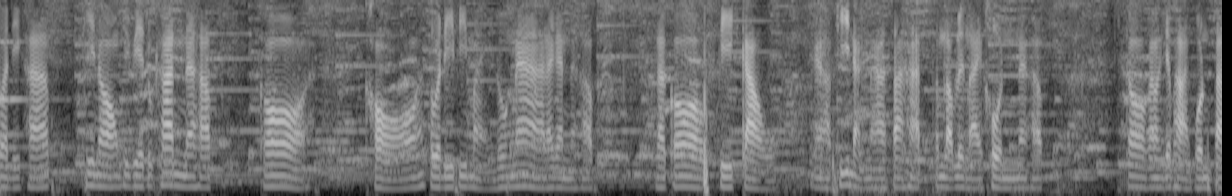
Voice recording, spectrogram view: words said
สวัสดีครับ พี่น้องพี่เพียทุกท่านนะครับ ก็ขอสวัสดีปีใหม่ล่วงหน้าแล้วกันนะครับ แล้วก็ปีเก่านะครับที่หนักหนาสาหัสสำหรับหลายๆคนนะครับ ก็กำลังจะผ่านพ้นไป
